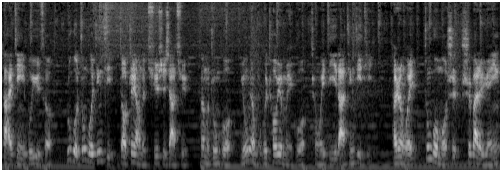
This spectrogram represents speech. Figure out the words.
他还进一步预测，如果中国经济照这样的趋势下去，那么中国永远不会超越美国，成为第一大经济体。他认为，中国模式失败的原因，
